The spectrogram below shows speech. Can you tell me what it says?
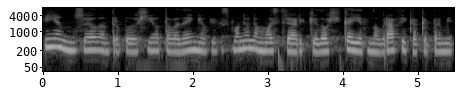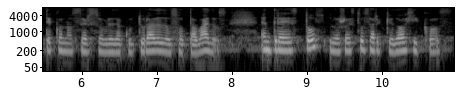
y el Museo de Antropología Otavadeño que expone una muestra arqueológica y etnográfica que permite conocer sobre la cultura de los otavalos, entre estos los restos arqueológicos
